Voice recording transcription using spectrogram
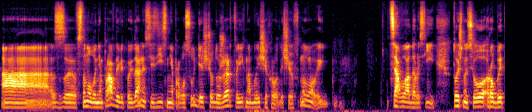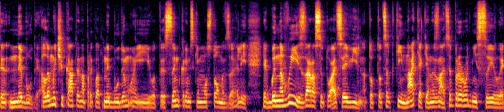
а, з встановленням правди, відповідальності, здійснення правосуддя щодо жертв і їх найближчих родичів. Ну Ця влада Росії точно цього робити не буде. Але ми чекати, наприклад, не будемо. І от з цим Кримським мостом, і взагалі, якби на виїзд зараз ситуація вільна. Тобто, це такий натяк, я не знаю, це природні сили,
